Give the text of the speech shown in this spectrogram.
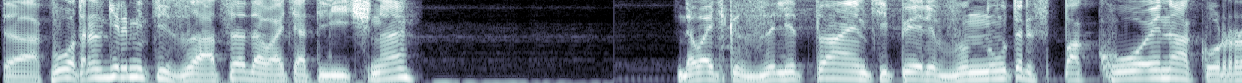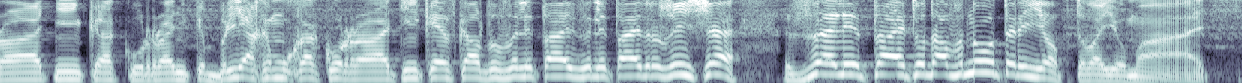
Так, вот, разгерметизация. Давайте, отлично. Давайте-ка залетаем теперь внутрь спокойно, аккуратненько, аккуратненько. Бляха-муха, аккуратненько. Я сказал, да залетай, залетай, дружище. Залетай туда внутрь, ёб твою мать.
